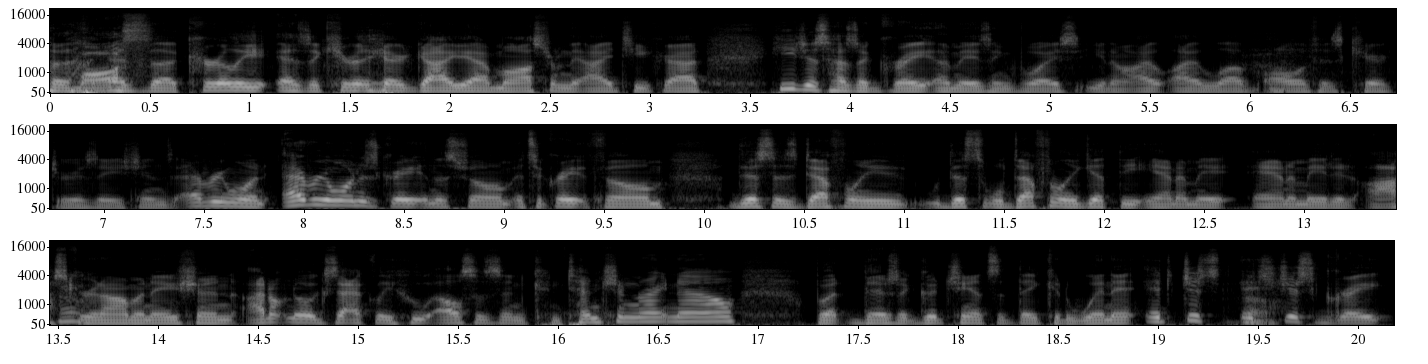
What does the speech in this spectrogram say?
as the curly as a curly haired guy. Yeah, Moss from the IT crowd. He just has a great amazing voice. You know I, I love all of his characterizations. Everyone everyone is great in this film. It's a great film. This is definitely this will definitely get the anime animated Oscar nomination. I don't know exactly who else is in contention right now, but there's a good chance that they could win it. It's just it's just great.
